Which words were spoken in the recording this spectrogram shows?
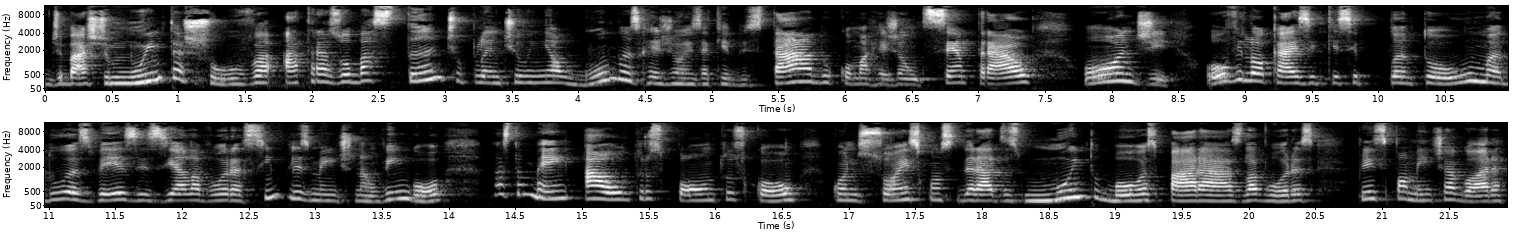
debaixo de muita chuva, atrasou bastante o plantio em algumas regiões aqui do estado, como a região central, onde houve locais em que se plantou uma, duas vezes e a lavoura simplesmente não vingou, mas também há outros pontos com condições consideradas muito boas para as lavouras principalmente agora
